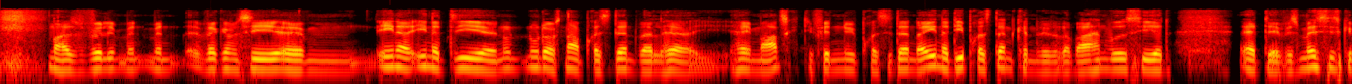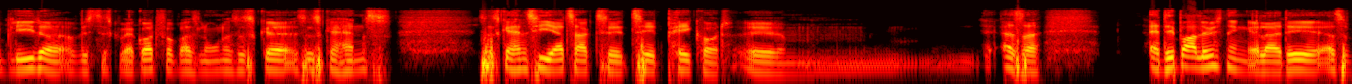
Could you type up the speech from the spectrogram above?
Nej, selvfølgelig, men, men øh, hvad kan man sige, øhm, en, af, en af de, øh, nu, nu er der jo snart præsidentvalg her i, her i marts, skal de finde en ny præsident, og en af de præsidentkandidater, der var, han ved at sige, at, at øh, hvis Messi skal blive der, og hvis det skal være godt for Barcelona, så skal, så skal hans så skal han sige ja tak til, til et paycut. Øhm, altså, er det bare løsningen, eller er det, altså,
